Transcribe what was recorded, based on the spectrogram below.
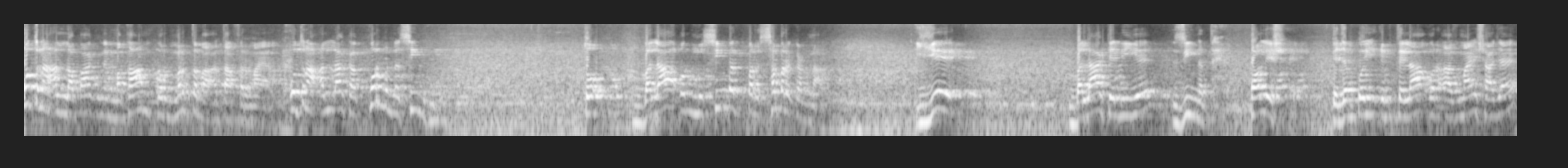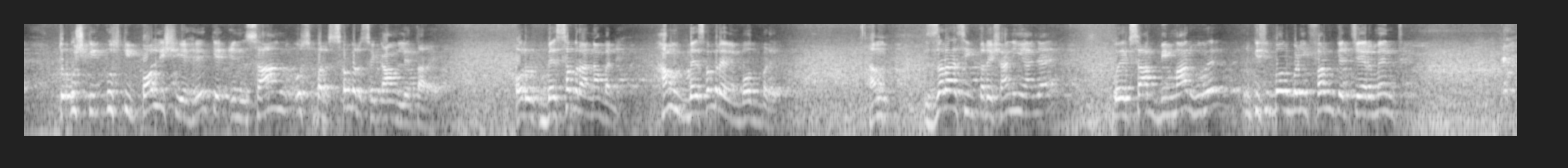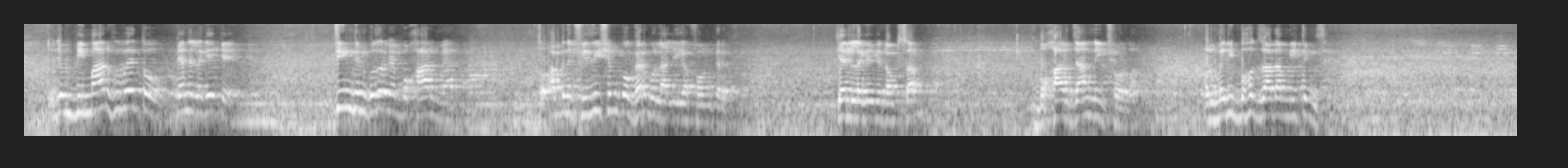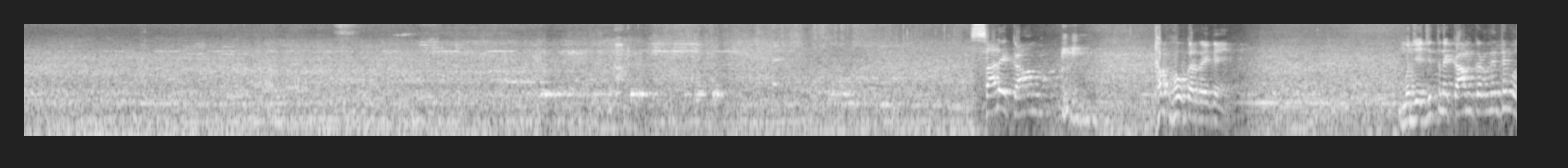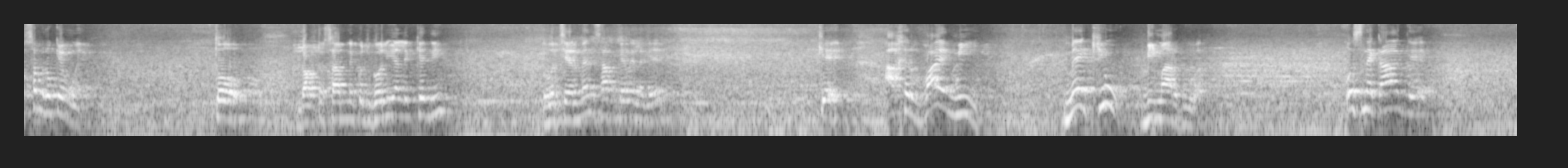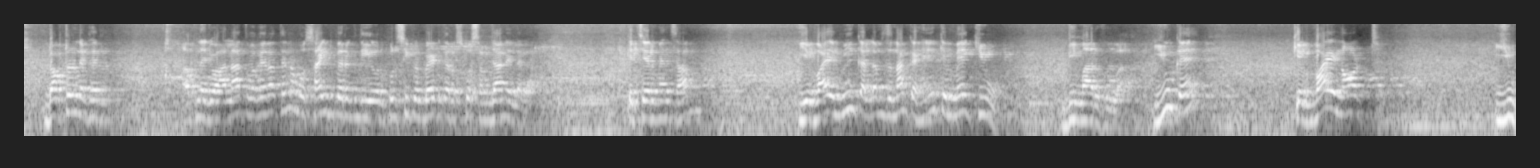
اتنا اللہ پاک نے مقام اور مرتبہ عطا فرمایا۔ اتنا اللہ کا قرب نصیب ہوا۔ تو بلا اور مصیبت پر صبر کرنا، یہ بلا کے لیے زینت ہے، پالش ہے۔ کہ جب کوئی ابتلا اور آزمائش آ جائے تو اس کی اس کی پالش یہ ہے کہ انسان اس پر صبر سے کام لیتا رہے اور بے صبرہ نہ بنے۔ ہم بے صبر ہیں، بہت بڑے۔ ہم ذرا سی پریشانی آ جائے، وہ ایک صاحب بیمار ہوئے اور کسی بہت بڑی فرم کے چیئرمین تھے۔ تو جب بیمار ہوئے تو کہنے لگے کہ تین دن گزر گئے بخار میں۔ تو اپنے فزیشین کو گھر بلا لیا فون کر کے۔ کہنے لگے کہ ڈاکٹر صاحب، بخار جان نہیں چھوڑ رہا۔ اور میری بہت زیادہ میٹنگس ہیں۔ سارے کام ٹھپ ہو کر رہ گئے۔ مجھے جتنے کام کرنے تھے وہ سب رکے ہوئے تو ڈاکٹر صاحب نے کچھ گولیاں لکھ کے دی۔ تو وہ چیئرمین صاحب کہنے لگے کہ آخر وائے می میں کیوں بیمار ہوا؟ اس نے کہا کہ ڈاکٹر نے پھر اپنے جو آلات وغیرہ تھے نا وہ سائڈ پہ رکھ دیے اور کرسی پہ بیٹھ کر اس کو سمجھانے لگا کہ چیئرمین صاحب یہ وائی می کا لفظ نہ کہیں کہ میں کیوں بیمار ہوا۔ یوں کہیں کہ وائی ناٹ یو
